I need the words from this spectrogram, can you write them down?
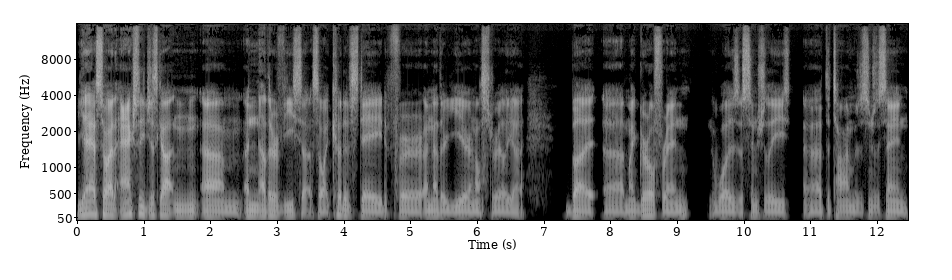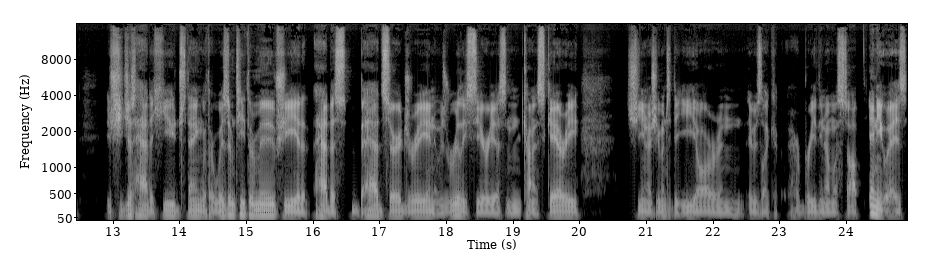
Yeah, so I'd actually just gotten um, another visa, so I could have stayed for another year in Australia, but uh, my girlfriend was essentially uh, at the time was essentially saying she just had a huge thing with her wisdom teeth removed. She had had a bad surgery, and it was really serious and kind of scary she you know she went to the ER and it was like her breathing almost stopped. Anyways,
